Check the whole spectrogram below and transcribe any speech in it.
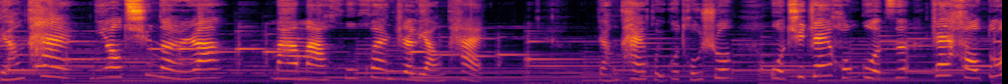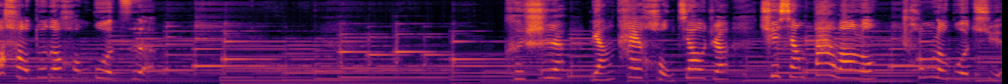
梁太，你要去哪儿啊？”妈妈呼唤着梁太。梁太回过头说：“我去摘红果子，摘好多好多的红果子。”可是梁太吼叫着，却向霸王龙冲了过去。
